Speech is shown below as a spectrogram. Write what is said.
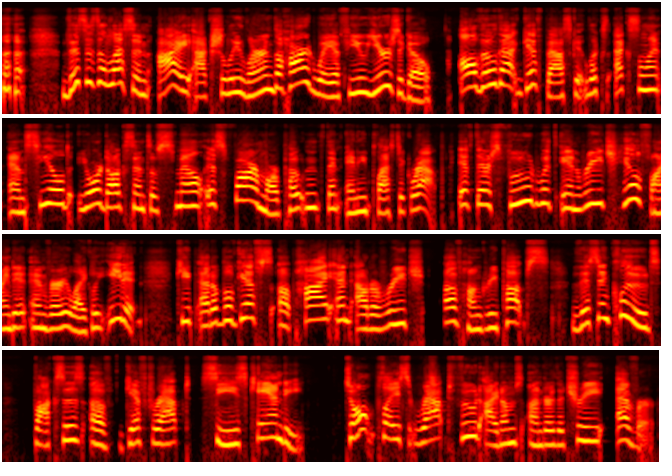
this is a lesson I actually learned the hard way a few years ago. Although that gift basket looks excellent and sealed, your dog's sense of smell is far more potent than any plastic wrap. If there's food within reach, he'll find it and very likely eat it. Keep edible gifts up high and out of reach of hungry pups. This includes boxes of gift wrapped See's candy. Don't place wrapped food items under the tree ever.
